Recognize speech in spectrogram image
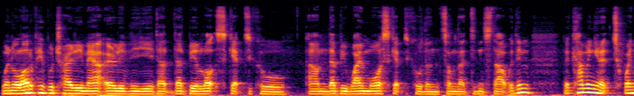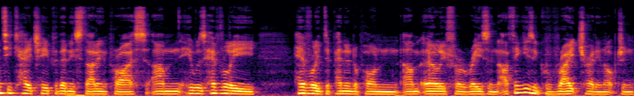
when a lot of people traded him out earlier in the year, that they'd be a lot skeptical. Um, they'd be way more skeptical than some that didn't start with him. But coming in at 20k cheaper than his starting price, um, he was heavily, heavily dependent upon um, early for a reason. I think he's a great trading option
